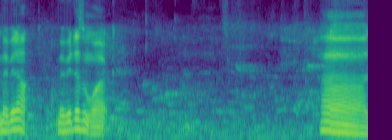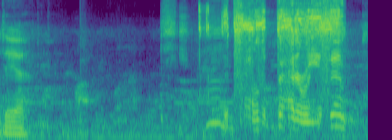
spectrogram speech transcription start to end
Maybe not. Maybe it doesn't work. Oh dear. Oh, the battery is empty.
